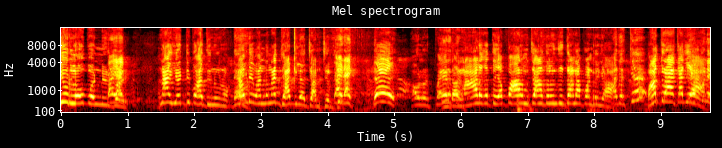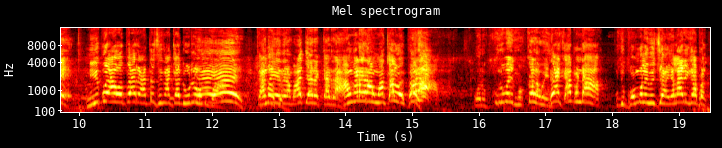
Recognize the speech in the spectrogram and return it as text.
இவர் லவ் பண்ணிருக்காரு. நான் எட்டி பார்த்துக்கணும் அப்படி வந்தனா ஜாட்டில சாடிச்சிருக்கேன் டேய். அவளோட பெயர் நாடகத்தை எப்ப ஆரம்பிச்சா அதுல இருந்து தானே பண்றீங்க? அதற்கு? மாத்திரா கதையா? நீ போய் அவ பேர் அட்ரஸ் நான் கேட்டு உள்ள விட்டு போ. வாத்தியார கேடுறா. அவங்க அவங்க அக்கால போய் போடா. ஒரு குருவை முக்கால வை. டேய் காப்பண்டா. இது பொம்பளை விஷயம் எல்லாரையும் காப்பன்.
